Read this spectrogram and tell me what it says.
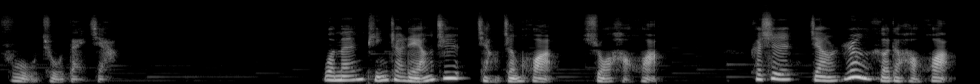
付出代价。我们凭着良知讲真话，说好话，可是讲任何的好话，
